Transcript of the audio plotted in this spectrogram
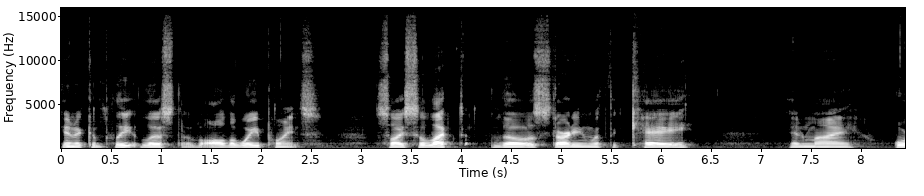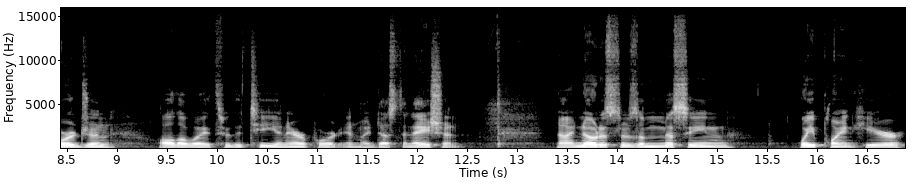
in a complete list of all the waypoints. So I select those starting with the K in my origin all the way through the T in airport in my destination. Now I notice there's a missing waypoint here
